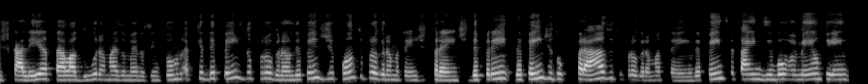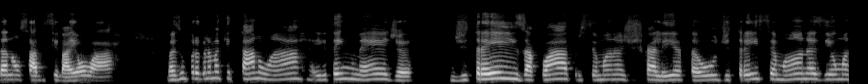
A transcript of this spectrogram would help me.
escaleta, ela dura mais ou menos em torno. É porque depende do programa, depende de quanto o programa tem de frente, depende, depende do prazo que o programa tem, depende se está em desenvolvimento e ainda não sabe se vai ao ar. Mas um programa que está no ar, ele tem em média de três a quatro semanas de escaleta, ou de três semanas e uma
